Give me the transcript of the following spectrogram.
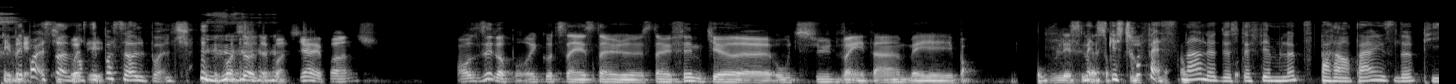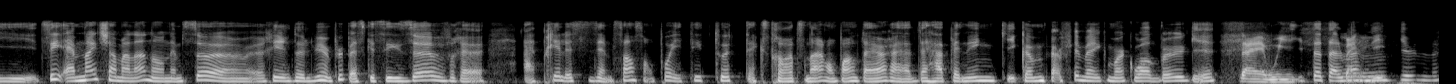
c'est pas ça, non, c'est pas ça le punch. c'est pas ça le punch. Il y a un punch. On le dira pas. Écoute, c'est un, un, un, film qui a au-dessus de 20 ans, mais bon, mais ce que je trouve fascinant là, de ce film-là, petite parenthèse, là, puis tu sais, M. Night Shyamalan, on aime ça euh, rire de lui un peu parce que ses œuvres euh, après le sixième sens n'ont pas été toutes extraordinaires. On pense d'ailleurs à The Happening, qui est comme un film avec Mark Wahlberg. Euh, ben oui. Est totalement ben, ridicule.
